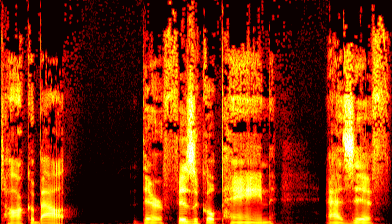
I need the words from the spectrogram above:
talk about their physical pain as if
